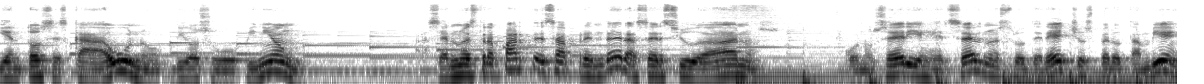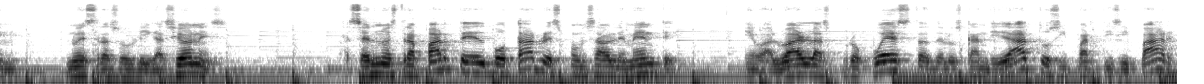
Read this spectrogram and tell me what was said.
y entonces cada uno dio su opinión. Hacer nuestra parte es aprender a ser ciudadanos, conocer y ejercer nuestros derechos, pero también nuestras obligaciones. Hacer nuestra parte es votar responsablemente, evaluar las propuestas de los candidatos y participar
